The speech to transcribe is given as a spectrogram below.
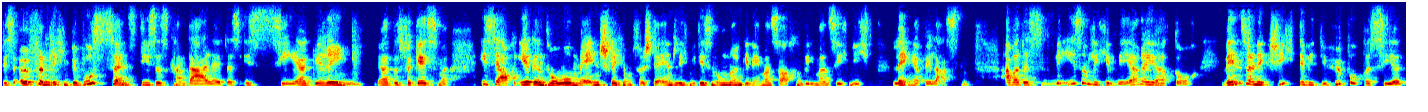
des öffentlichen Bewusstseins dieser Skandale, das ist sehr gering. Ja, das vergessen wir. Ist ja auch irgendwo menschlich und verständlich. Mit diesen unangenehmen Sachen will man sich nicht länger belasten. Aber das Wesentliche wäre ja doch, wenn so eine Geschichte wie die Hypo passiert,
